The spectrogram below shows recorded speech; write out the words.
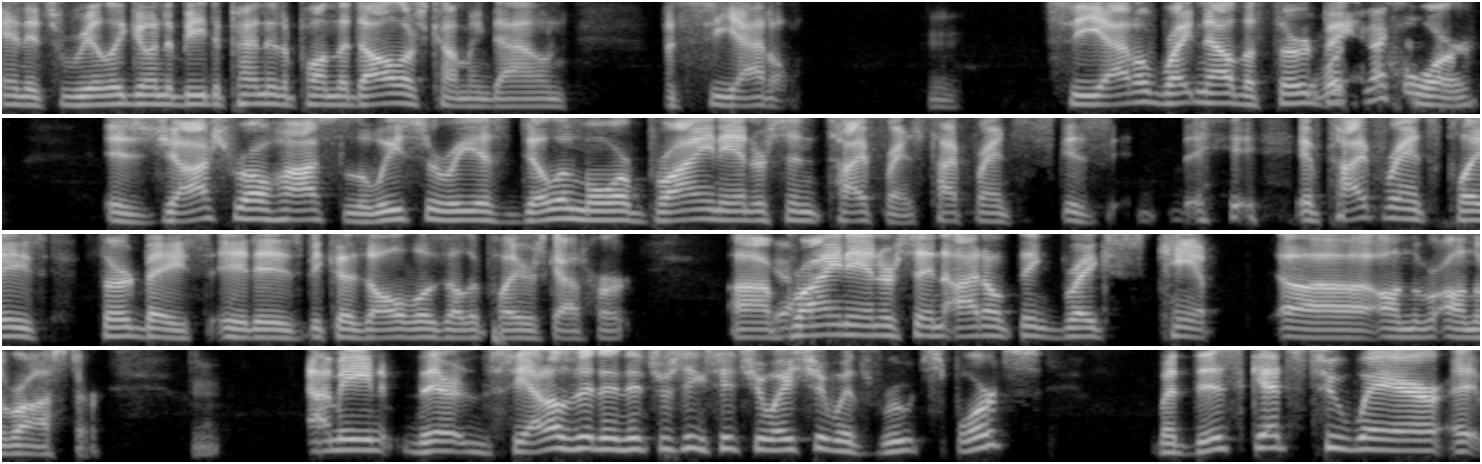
and it's really going to be dependent upon the dollars coming down. But Seattle, Hmm. Seattle right now, the third base core is Josh Rojas, Luis Urías, Dylan Moore, Brian Anderson, Ty France. Ty France is if Ty France plays third base, it is because all those other players got hurt. Uh, Yeah. Brian Anderson, I don't think breaks camp uh, on the on the roster. Hmm. I mean, there Seattle's in an interesting situation with Root Sports, but this gets to where uh,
